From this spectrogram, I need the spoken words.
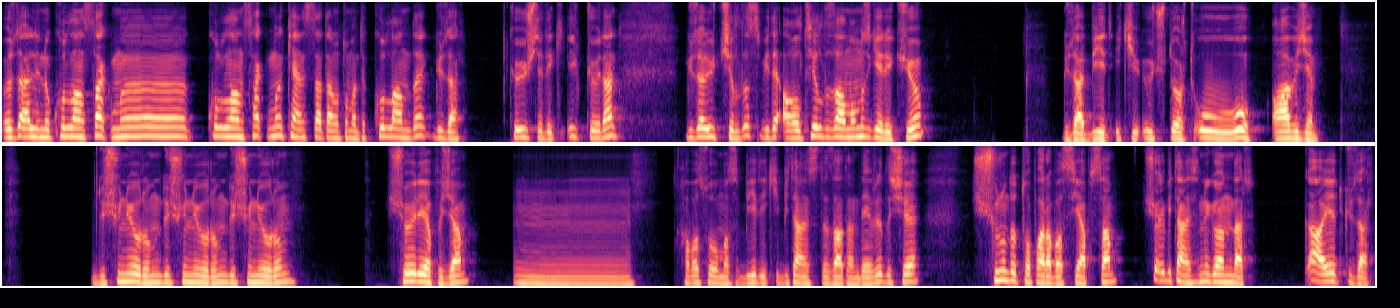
Özelliğini kullansak mı? Kullansak mı? Kendisi zaten otomatik kullandı. Güzel. Köy 3 dedik. İlk köyden güzel 3 yıldız. Bir de 6 yıldız almamız gerekiyor. Güzel 1, 2, 3, 4. Uuu abicim. Düşünüyorum, düşünüyorum, düşünüyorum. Şöyle yapacağım. Hmm, hava soğuması 1, 2. Bir tanesi de zaten devre dışı. Şunu da top arabası yapsam. Şöyle bir tanesini gönder. Gayet güzel.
